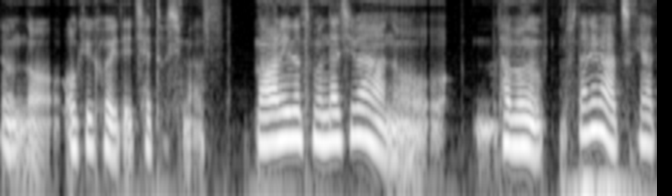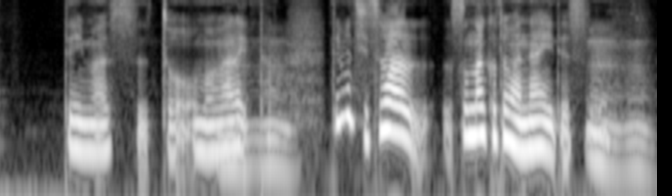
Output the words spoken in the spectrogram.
あの大きい声でチェットします。周りの友達はあの多分2人は付き合っていますと思われた。うんでも実はそんなことはないです。うんうん。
